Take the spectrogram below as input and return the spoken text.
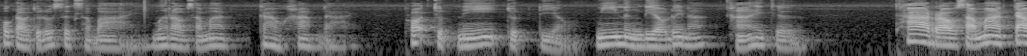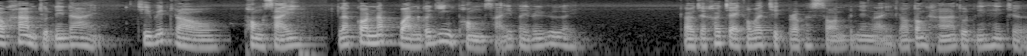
พวกเราจะรู้สึกสบายเมื่อเราสามารถก้าวข้ามได้ เพราะจุดนี้จุดเดียว มีหนึ่งเดียวด้วยนะ หาให้เจอ ถ้าเราสามารถก้าวข้ามจุดนี้ได้ ชีวิตเราผ่องใสแล้วก็นับวันก็ยิ่งผ่องใสไปเรื่อยๆ เราจะเข้าใจคำว่าจิตประพัสสอนเป็นอย่างไร เราต้องหาจุดนี้ให้เจอ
